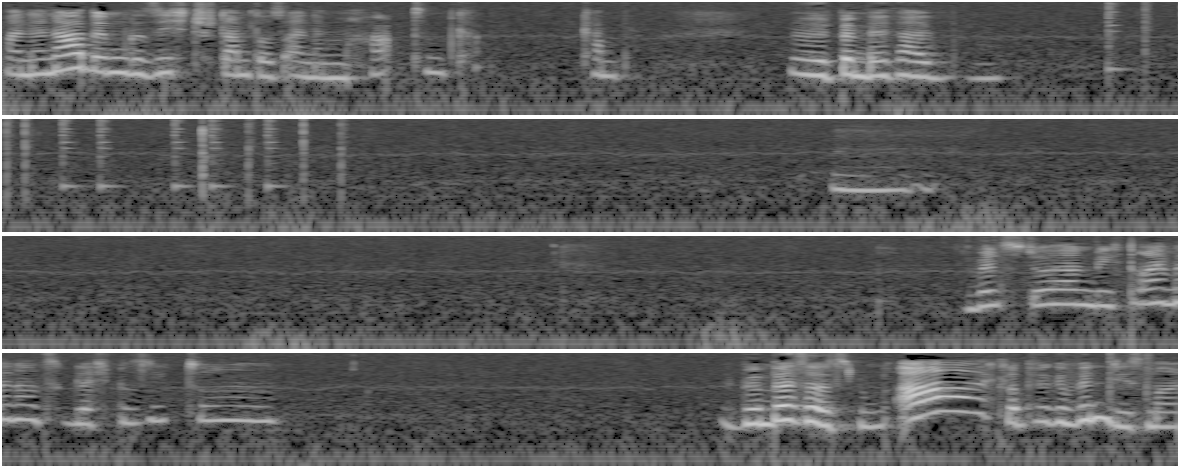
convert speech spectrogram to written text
Meine Narbe im Gesicht stammt aus einem harten Kampf. Ich bin besser. Willst du hören, wie ich drei Männer zugleich besiegte? Ich bin besser als du. Ah, ich glaube, wir gewinnen diesmal.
